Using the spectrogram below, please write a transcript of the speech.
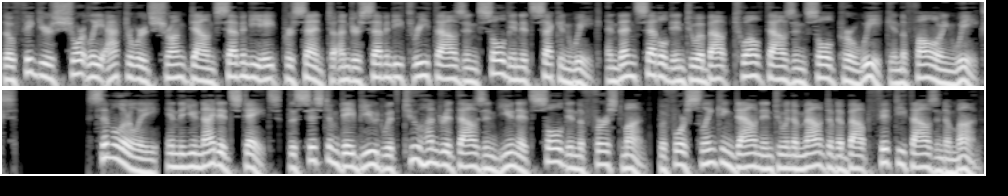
though figures shortly afterwards shrunk down 78% to under 73,000 sold in its second week, and then settled into about 12,000 sold per week in the following weeks. Similarly, in the United States, the system debuted with 200,000 units sold in the first month, before slinking down into an amount of about 50,000 a month.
